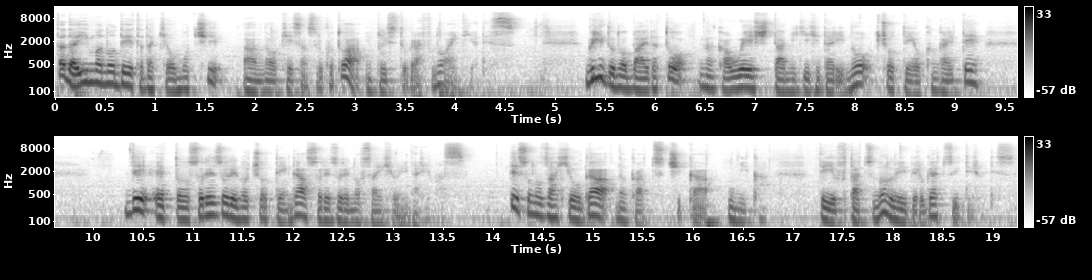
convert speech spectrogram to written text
ただ今のデータだけを持ち、あの、計算することは、 implicit graph のアイディアです。グリッドの場合だと、なんか上、下、右、左の頂点を考えて、で、えっと、それぞれの頂点がそれぞれの座標になります。で、その座標が、なんか土か海かっていう2つのレーベルがついてるんです。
